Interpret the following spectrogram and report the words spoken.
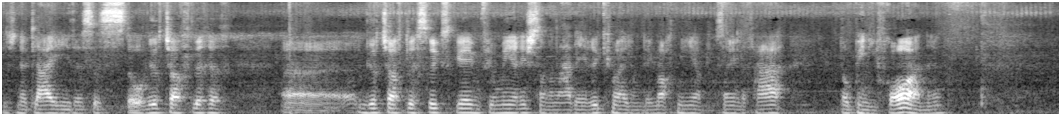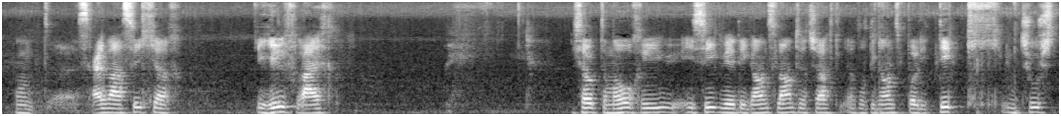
Das ist nicht gleich, dass es da wirtschaftlicher, äh, wirtschaftliches Rückgeben für mich ist, sondern auch die Rückmeldung, die macht mir persönlich auch, da bin ich froh. Ne? Und äh, selber sicher hilfreich ich sage danach, ich, ich sehe, wie die ganze Landwirtschaft oder die ganze Politik und Just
